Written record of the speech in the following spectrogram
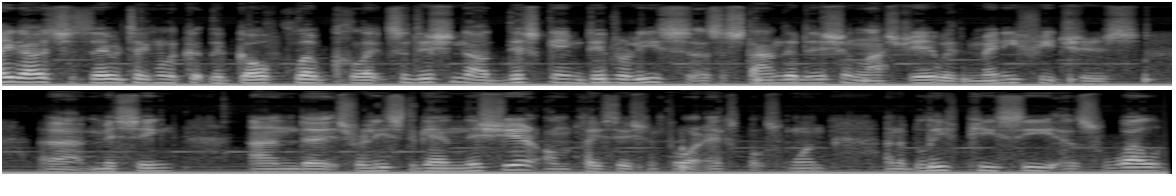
Hey guys, today we're taking a look at the Golf Club Collector's Edition. Now this game did release as a standard edition last year with many features uh, missing and uh, it's released again this year on PlayStation 4, Xbox One and I believe PC as well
